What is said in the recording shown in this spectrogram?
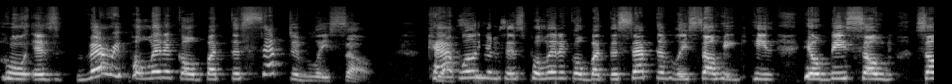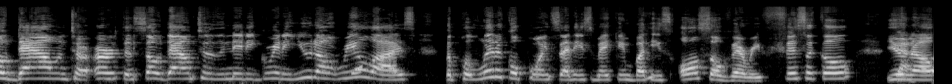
who is very political, but deceptively so. Katt yes. Williams is political, but deceptively so. He he he'll be so so down to earth and so down to the nitty gritty. You don't realize the political points that he's making, but he's also very physical, you yes. know,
